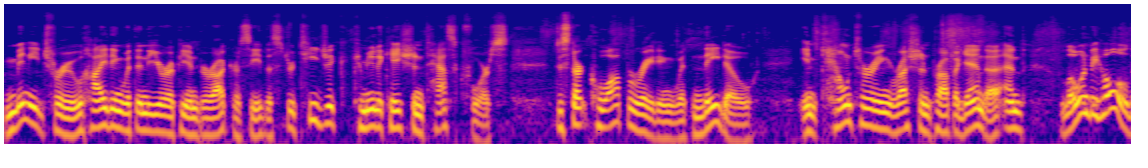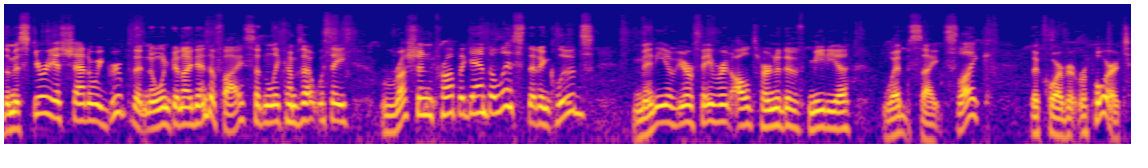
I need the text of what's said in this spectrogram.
Minitrue hiding within the European bureaucracy, the Strategic Communication Task Force, to start cooperating with NATO in countering Russian propaganda. And lo and behold, a mysterious shadowy group that no one can identify suddenly comes out with a Russian propaganda list that includes many of your favorite alternative media websites, like the Corbett Report.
